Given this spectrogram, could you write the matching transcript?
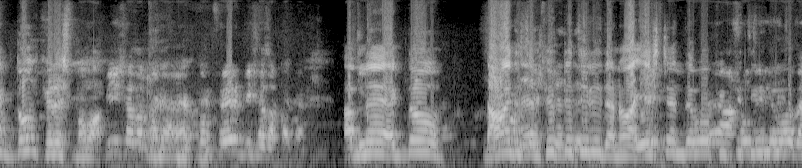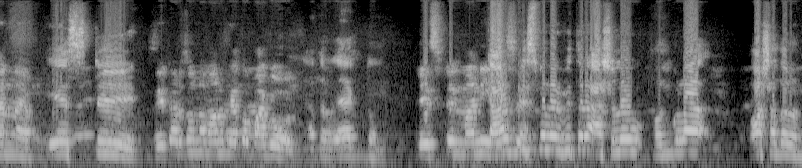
একদম ফ্রেশ মামা। বিশ হাজার টাকা একদম ফ্রেশ বিশ হাজার টাকা। আপনি একদম দামাই দিচ্ছেন fifty three then S ten দেবো ফিফটি থ্রি দেবো দেন না আপনি এস টেন যেটার জন্য মানুষ এত পাগল। একদম। S10 মানি কার্ভ ডিসপ্লের ভিতরে আসলে ফোনগুলা অসাধারণ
